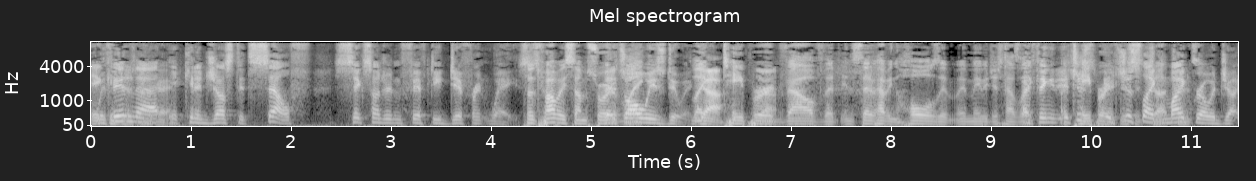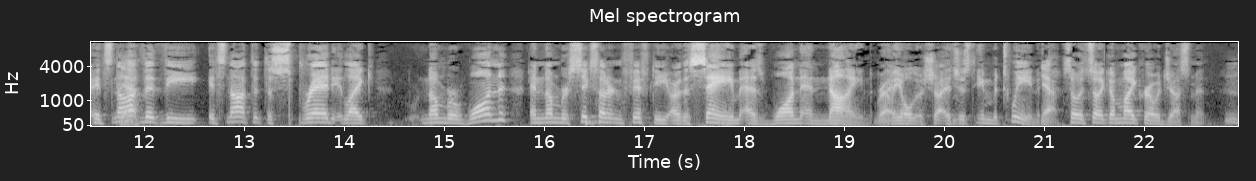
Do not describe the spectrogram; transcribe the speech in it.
it within just- that, okay. it can adjust itself 650 different ways. so it's probably some sort That of it's like, always doing. like Yeah. tapered Yeah. valve that instead of having holes, it, it maybe just has like I think a it's just taper. it's it just like adjusts- micro adjust. It's not Yeah. that the it's not that the spread like number one and number 650 are the same as one and nine right. on the older shot. It's just in between. Yeah. So it's like a micro adjustment. Hmm.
